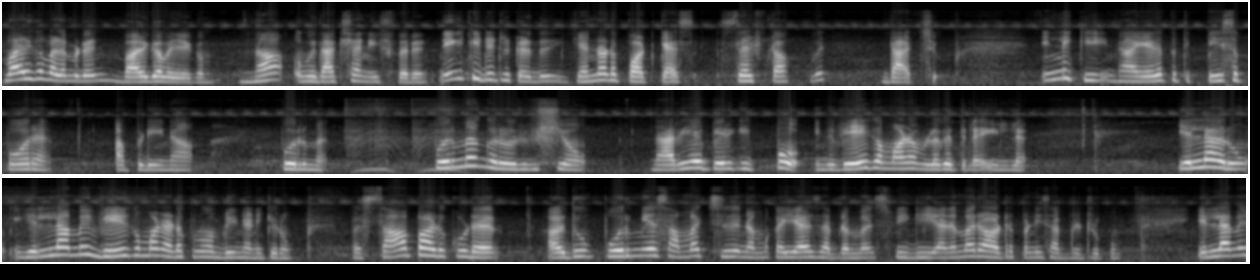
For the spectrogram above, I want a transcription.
வாழ்க வளமுடன் வாழ்க வையகம். நான் உங்கள் தாக்ஷானீஸ்வரன். நீங்கள் கேட்டுட்டு இருக்கிறது என்னோட பாட்காஸ்ட் செல்ஃப் டாக் வித் டாச்சு இன்றைக்கி நான் எதை பற்றி பேச போகிறேன் அப்படின்னா பொறுமை. பொறுமைங்கிற ஒரு விஷயம் நிறைய பேருக்கு இப்போது இந்த வேகமான உலகத்தில் இல்லை. எல்லோரும் எல்லாமே வேகமாக நடக்கணும் அப்படின்னு நினைக்கிறோம். இப்போ சாப்பாடு கூட அதுவும் பொறுமையாக சமைச்சு நம்ம கையால் சாப்பிடாம ஸ்விக்கி அந்த மாதிரி ஆர்டர் பண்ணி சாப்பிட்டுட்ருக்கோம் எல்லாமே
